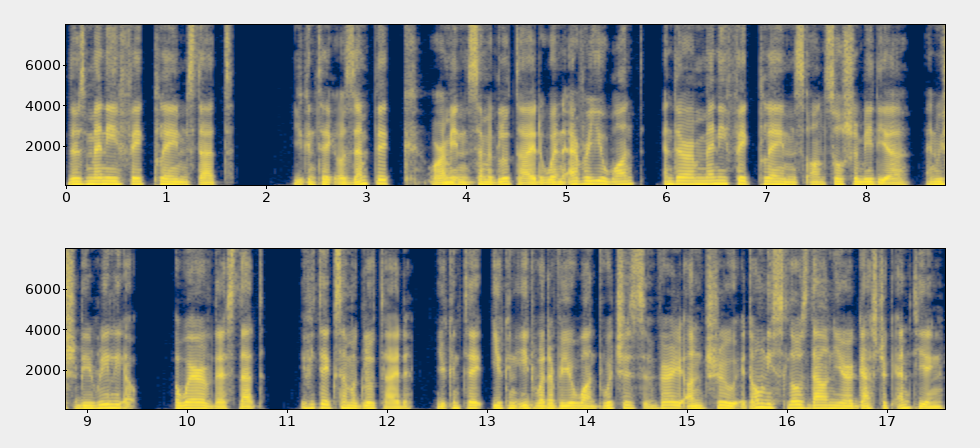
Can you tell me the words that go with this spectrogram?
There's many fake claims that you can take ozempic or i mean semaglutide whenever you want and there are many fake claims on social media and we should be really aware of this that if you take semaglutide, you can take you can eat whatever you want, which is very untrue. It only slows down your gastric emptying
